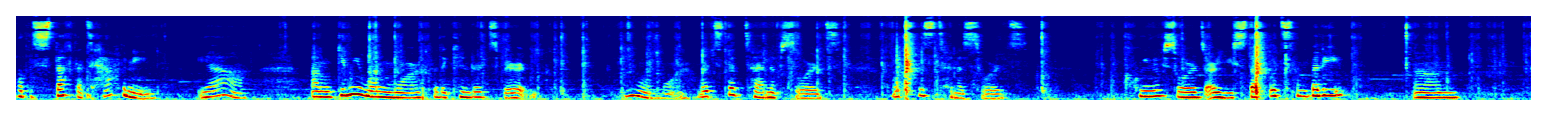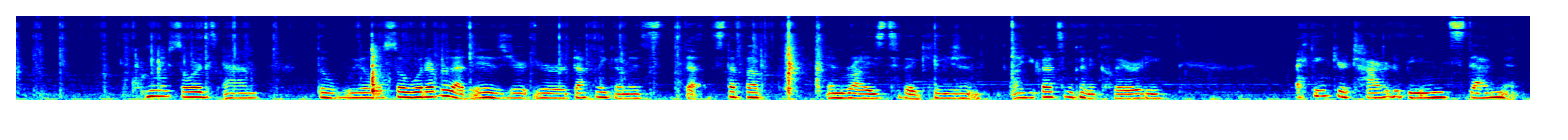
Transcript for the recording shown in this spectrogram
all the stuff that's happening. Yeah. Um, give me one more for the kindred spirit. Give me one more. What's the Ten of Swords? What's this Ten of Swords? Queen of Swords. Are you stuck with somebody? Um, Queen of Swords and the wheel. So whatever that is, you're, you're definitely going to step, step up and rise to the occasion. Uh, you got some kind of clarity. I think you're tired of being stagnant.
